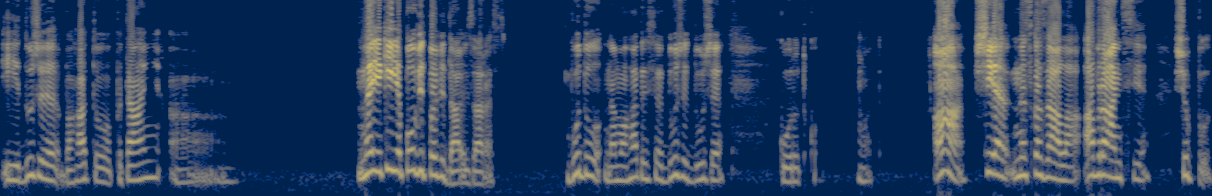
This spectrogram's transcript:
І дуже багато питань, на які я повідповідаю зараз. Буду намагатися дуже-дуже коротко. От. А, ще не сказала, а вранці, щоб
